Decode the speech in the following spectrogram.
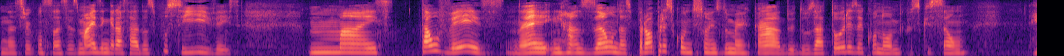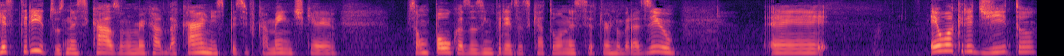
nas circunstâncias mais engraçadas possíveis, mas talvez, né, em razão das próprias condições do mercado e dos atores econômicos que são restritos, nesse caso, no mercado da carne especificamente, que é, são poucas as empresas que atuam nesse setor no Brasil, é, eu acredito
